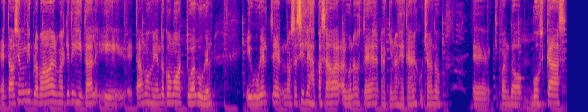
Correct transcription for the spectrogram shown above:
estaba haciendo un diplomado en marketing digital y estábamos viendo cómo actúa Google. Y Google, te- no sé si les ha pasado a algunos de ustedes, a quienes están escuchando, eh, que cuando buscas,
